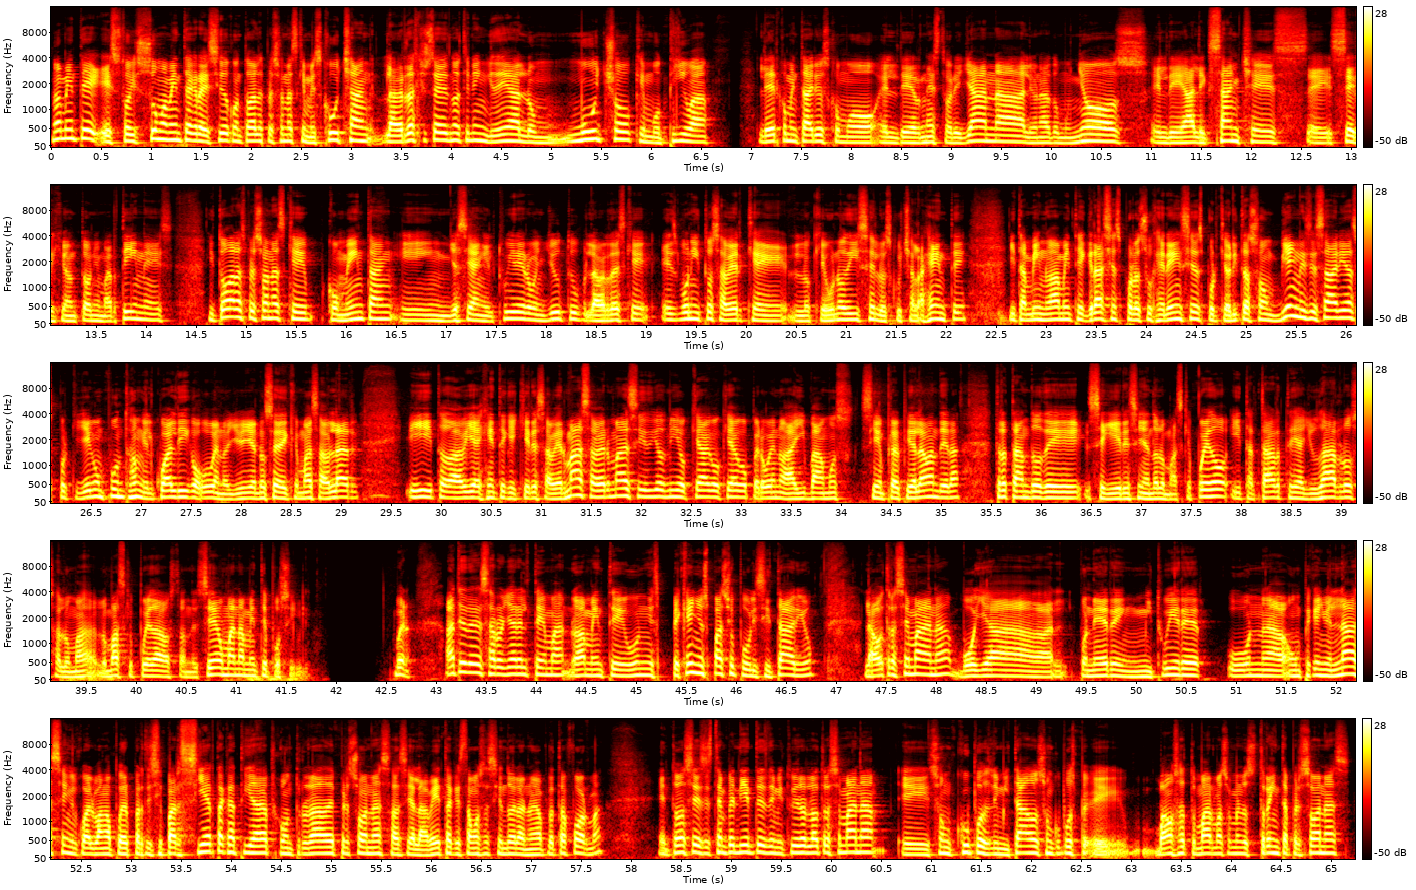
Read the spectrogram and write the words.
Nuevamente estoy sumamente agradecido con todas las personas que me escuchan. La verdad es que ustedes no tienen idea lo mucho que motiva leer comentarios como el de Ernesto Orellana, Leonardo Muñoz, el de Alex Sánchez, eh, Sergio Antonio Martínez y todas las personas que comentan en, ya sea en el Twitter o en YouTube. La verdad es que es bonito saber que lo que uno dice lo escucha la gente. Y también nuevamente gracias por las sugerencias porque ahorita son bien necesarias porque llega un punto en el cual digo, bueno, yo ya no sé de qué más hablar y todavía hay gente que quiere saber más, saber más y Dios mío, ¿qué hago? ¿Qué hago? Pero bueno, ahí vamos siempre al pie de la bandera, tratando de seguir enseñando lo más que puedo y tratar de ayudarlos a lo más, lo más que pueda hasta donde sea humanamente posible. Bueno, antes de desarrollar el tema, nuevamente un pequeño espacio publicitario. La otra semana voy a poner en mi Twitter un pequeño enlace en el cual van a poder participar cierta cantidad controlada de personas hacia la beta que estamos haciendo de la nueva plataforma. Entonces estén pendientes de mi Twitter la otra semana. Eh, son cupos limitados, son cupos, eh, vamos a tomar más o menos 30 personas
